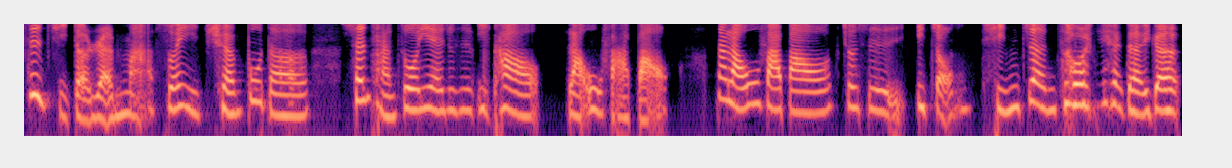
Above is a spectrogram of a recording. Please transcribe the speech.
自己的人马，所以全部的生产作业就是依靠劳务发包。那劳务发包就是一种行政作业的一个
